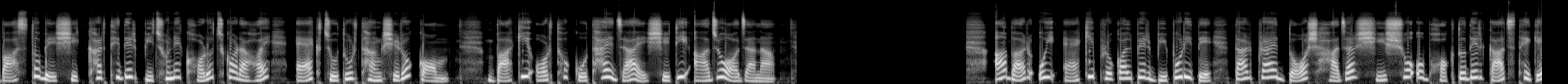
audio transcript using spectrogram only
বাস্তবে শিক্ষার্থীদের পিছনে খরচ করা হয় এক চতুর্থাংশেরও কম। বাকি অর্থ কোথায় যায় সেটি আজও অজানা। আবার ওই একই প্রকল্পের বিপরীতে তার প্রায় দশ হাজার শীর্ষ ও ভক্তদের কাছ থেকে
